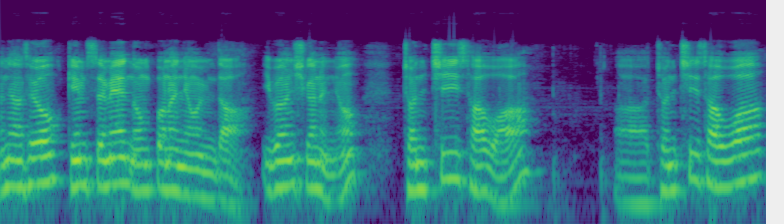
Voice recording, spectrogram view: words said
안녕하세요. 김쌤의 너무 뻔한 영어입니다. 이번 시간은요, 전치사와, 아, 전치사와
